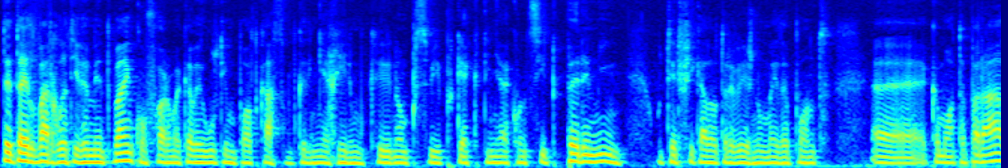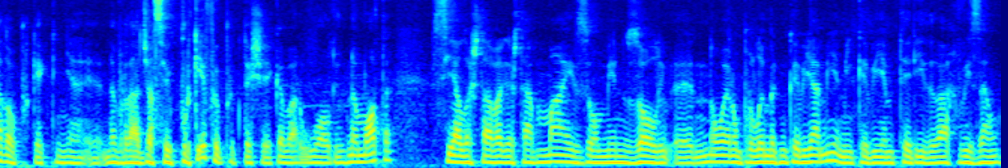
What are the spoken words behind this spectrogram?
tentei levar relativamente bem, conforme acabei o último podcast, um bocadinho a rir-me que não percebi porque é que tinha acontecido para mim o ter ficado outra vez no meio da ponte uh, com a moto parada, ou porque é que tinha, na verdade já sei o porquê, foi porque deixei acabar o óleo na moto. Se ela estava a gastar mais ou menos óleo, não era um problema que me cabia a mim, a mim cabia-me ter ido à revisão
